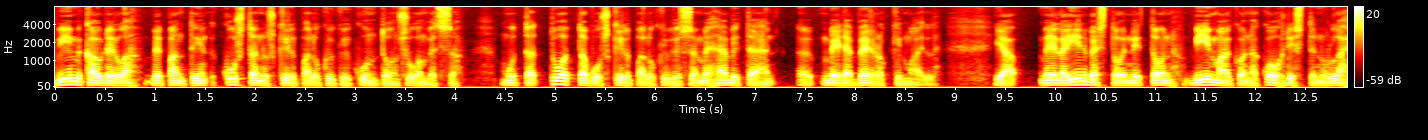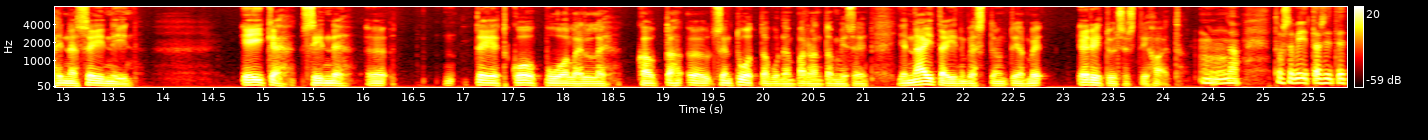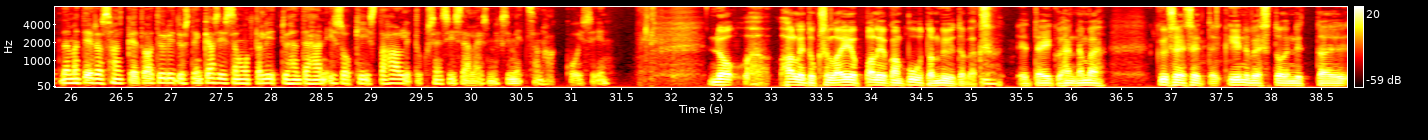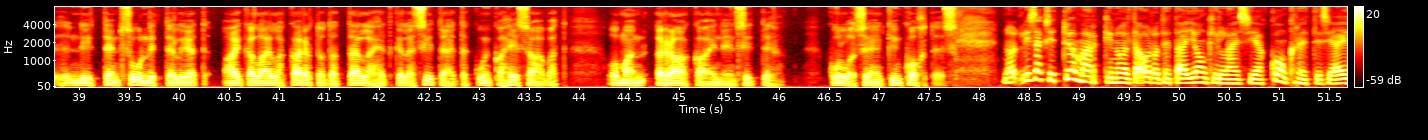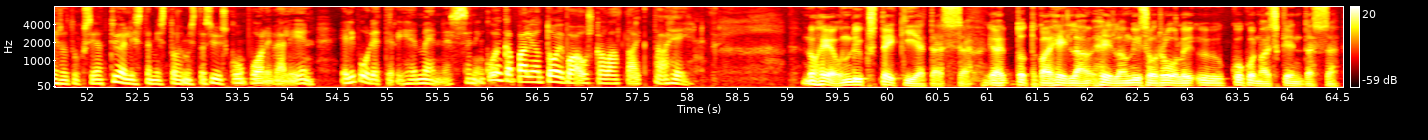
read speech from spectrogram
viime kaudella me pantiin kustannuskilpailukyky kuntoon Suomessa, mutta tuottavuuskilpailukyvyssä me hävitään meidän verrokkimaille. Ja meillä investoinnit on viime aikoina kohdistunut lähinnä seiniin, eikä sinne T&K-puolelle kautta sen tuottavuuden parantamiseen. Ja näitä investointeja me erityisesti haetaan. No, tuossa viittasit, että nämä tehdashankkeet ovat yritysten käsissä, mutta liittyyhän tähän iso kiista hallituksen sisällä esimerkiksi metsänhakkuisiin. No hallituksella ei ole paljonkaan puuta myytäväksi, mm. että eiköhän nämä kyseiset investoinnit tai niiden suunnittelijat aika lailla kartota tällä hetkellä sitä, että kuinka he saavat oman raaka-aineen sitten kulloiseenkin kohteeseen. No lisäksi työmarkkinoilta odotetaan jonkinlaisia konkreettisia ehdotuksia työllistämistoimista syyskuun puoliväliin, eli budjettiriiheen mennessä. Niin kuinka paljon toivoa uskalla laittaa heihin? No he on yksi tekijä tässä ja totta kai heillä, heillä on iso rooli kokonaiskentässä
